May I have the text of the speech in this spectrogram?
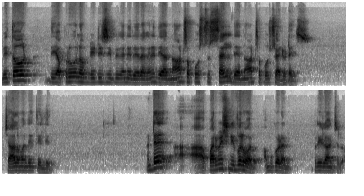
without the approval of DTCP కానీ రేరా కానీ they are not suppose to sell they are not suppose to advertise చాలామందికి తెలియదు అంటే ఆ పర్మిషన్ ఇవ్వరు వాళ్ళు అమ్ముకోవడానికి ప్రీ లాంచ్లో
